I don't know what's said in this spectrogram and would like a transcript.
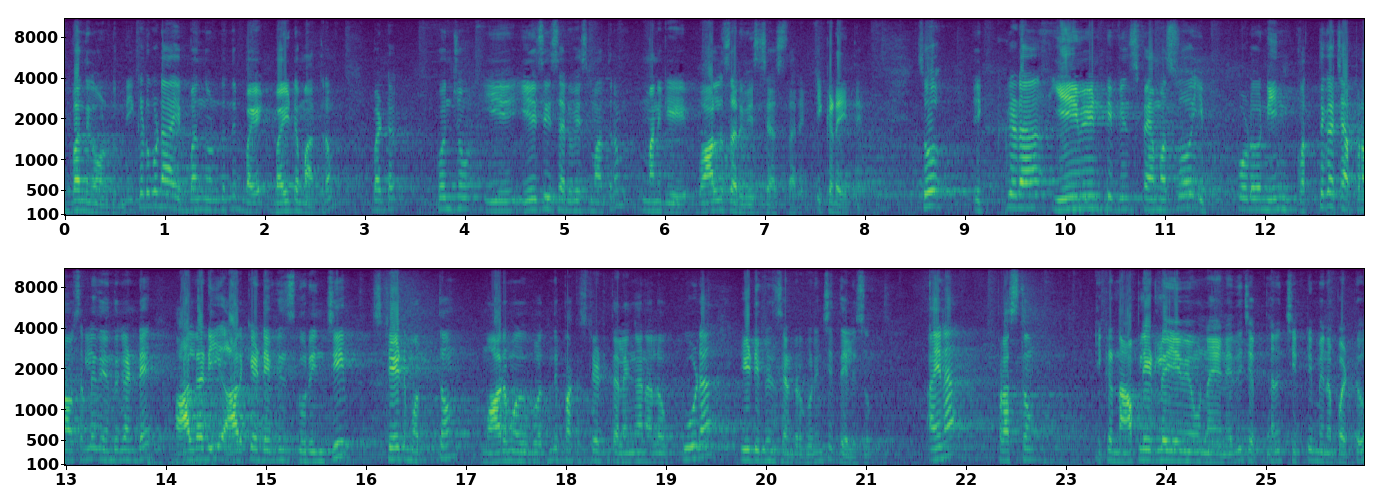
ఇబ్బందిగా ఉంటుంది. ఇక్కడ కూడా ఇబ్బంది ఉంటుంది బయ బయట మాత్రం. బట్ కొంచెం ఈ ఏసీ సర్వీస్ మాత్రం మనకి వాళ్ళు సర్వీస్ చేస్తారు ఇక్కడైతే. సో ఇక్కడ ఏమేమి టిఫిన్స్ ఫేమస్సో ఇప్పుడు నేను కొత్తగా చెప్పనవసరం లేదు. ఎందుకంటే ఆల్రెడీ ఆర్కే టిఫిన్స్ గురించి స్టేట్ మొత్తం మారుమోగిపోతుంది. పక్క స్టేట్ తెలంగాణలో కూడా ఈ టిఫిన్ సెంటర్ గురించి తెలుసు. అయినా ప్రస్తుతం ఇక్కడ నా ప్లేట్లో ఏమేమి ఉన్నాయనేది చెప్తాను. చిట్టి మినపట్టు.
